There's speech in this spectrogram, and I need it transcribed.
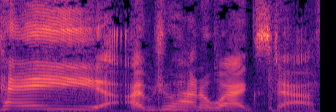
Hey, I'm Johanna Wagstaff.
